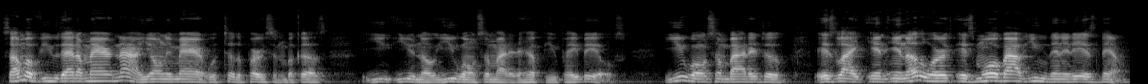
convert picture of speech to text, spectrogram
Some of you that are married now, you only married with, to the person because you you know you want somebody to help you pay bills. You want somebody to it's like in in other words, it's more about you than it is them.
